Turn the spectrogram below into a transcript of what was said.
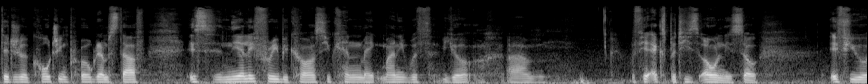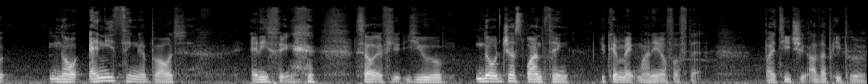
digital coaching program stuff, is nearly free because you can make money with your um, with your expertise only. So if you know anything about anything, so if you, you know just one thing, you can make money off of that by teaching other people.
